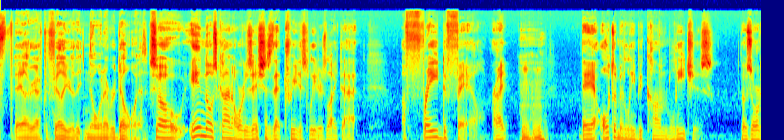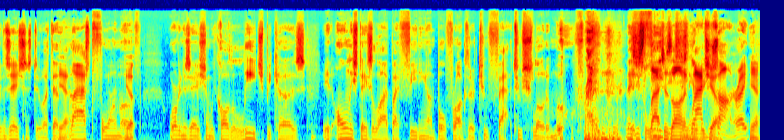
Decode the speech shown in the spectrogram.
failure after failure that no one ever dealt with. So, in those kind of organizations that treat its leaders like that, afraid to fail, right? Mm-hmm. They ultimately become leeches. Those organizations do. Like that Yeah. last form of Yep. organization we call it a leech because it only stays alive by feeding on bullfrogs that are too fat, too slow to move. Right? It just latches on and here we latches on, right? Yeah.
